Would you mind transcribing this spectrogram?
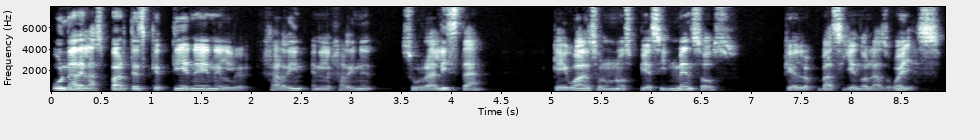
una de las partes que tiene en el jardín, en el jardín surrealista, que igual son unos pies inmensos, que va siguiendo las huellas.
